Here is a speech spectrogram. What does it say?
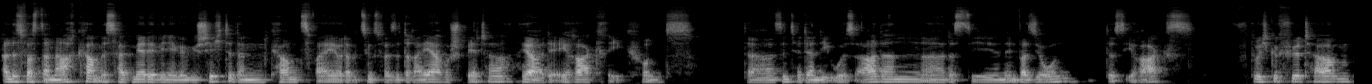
alles, was danach kam, ist halt mehr oder weniger Geschichte. Dann kam zwei oder beziehungsweise drei Jahre später, ja, der Irakkrieg. Und da sind ja dann die USA dann, äh, dass die eine Invasion des Iraks durchgeführt haben,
